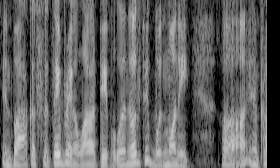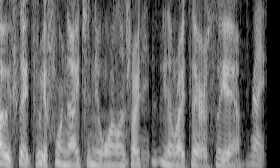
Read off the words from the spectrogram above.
and Bacchus, that they bring a lot of people in, other people with money, uh, and probably stay three or four nights in New Orleans, right, right. you know, right there. So, yeah. Right.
